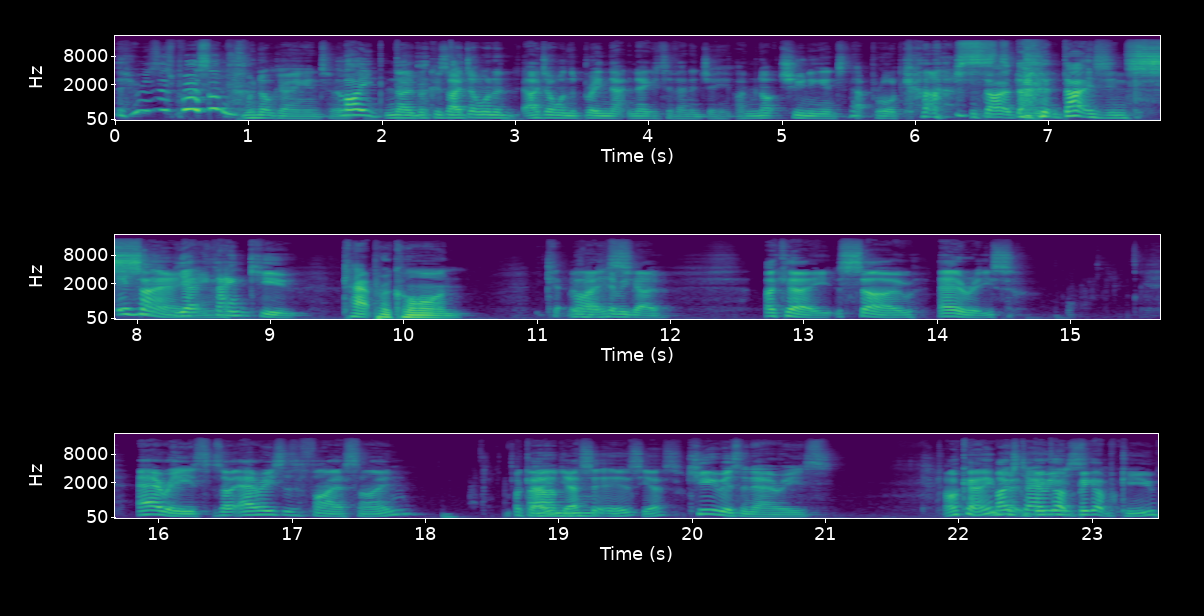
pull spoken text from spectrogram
who is this person? We're not going into it. Like- No, because I don't want to I don't want to bring that negative energy. I'm not tuning into that broadcast. That, that, that is Isn't- insane. Yeah, thank you. Capricorn. Right, Nice. here we go. Okay, so Aries. Aries. So Aries is a fire sign. Okay, Um, yes, it is. Yes. Q is an Aries. Okay. most b- big up, Aries- big up, Q.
